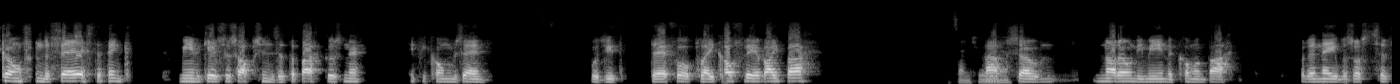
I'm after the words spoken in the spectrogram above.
going from the first, I think Mina gives us options at the back, doesn't it? If he comes in, would you therefore play Godfrey at right back? Potentially, uh, yeah. So not only Mina coming back, but enables us to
